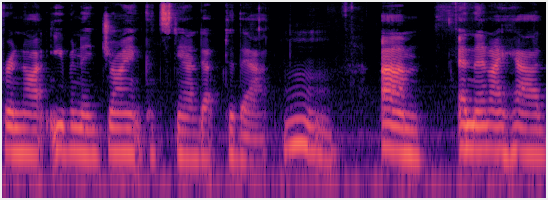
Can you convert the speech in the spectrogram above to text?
for not even a giant could stand up to that. Mm. Um, and then I had,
